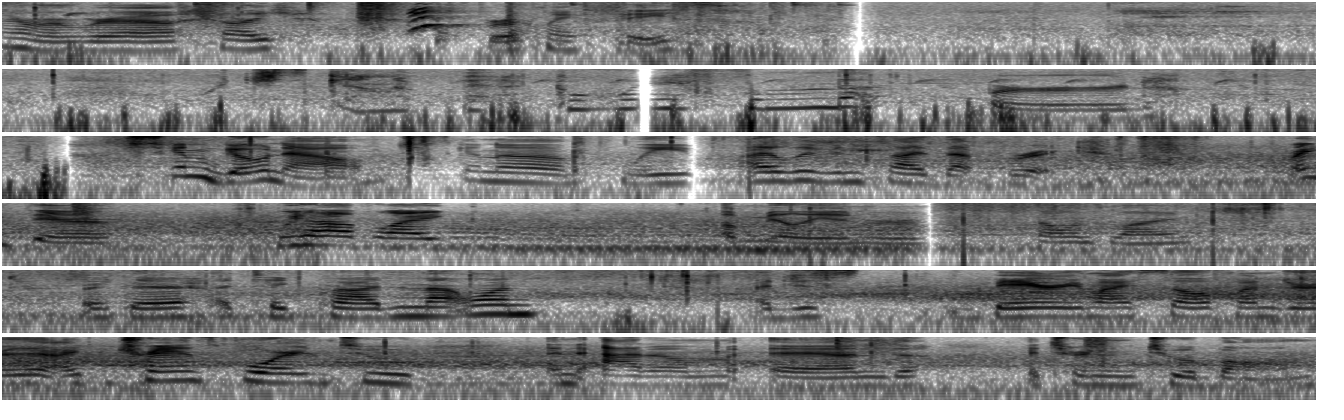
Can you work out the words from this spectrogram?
I remember I like broke my face. We're just gonna back away from that bird. Just gonna go now. Just gonna leave. I live inside that brick. Right there. We have like a million rooms. That one's mine. Right there. I take pride in that one. I just bury myself under there. I transport into an atom and I turn into a bomb.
